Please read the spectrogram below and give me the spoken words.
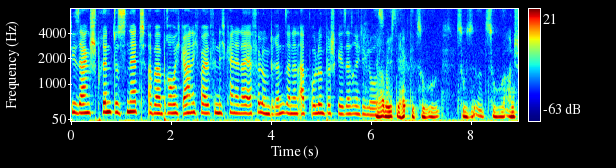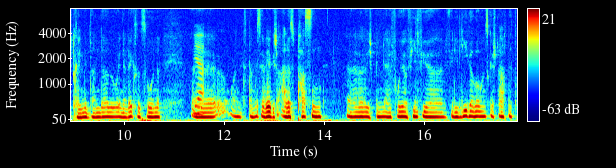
die sagen, Sprint ist nett, aber brauche ich gar nicht, weil finde ich keinerlei Erfüllung drin, sondern ab olympisch geht es erst richtig los. Ja, aber ist die Hektik zu, zu, zu anstrengend dann da so in der Wechselzone. Ja. Äh, und da muss ja wirklich alles passen. Äh, ich bin ja früher viel für, für die Liga bei uns gestartet.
